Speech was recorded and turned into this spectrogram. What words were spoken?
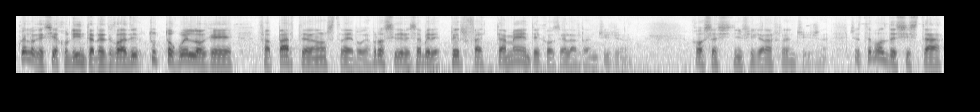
quello che sia, con internet, con la, tutto quello che fa parte della nostra epoca, però si deve sapere perfettamente cos'è la francigena, cosa significa la francigena. Certe volte si sta,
